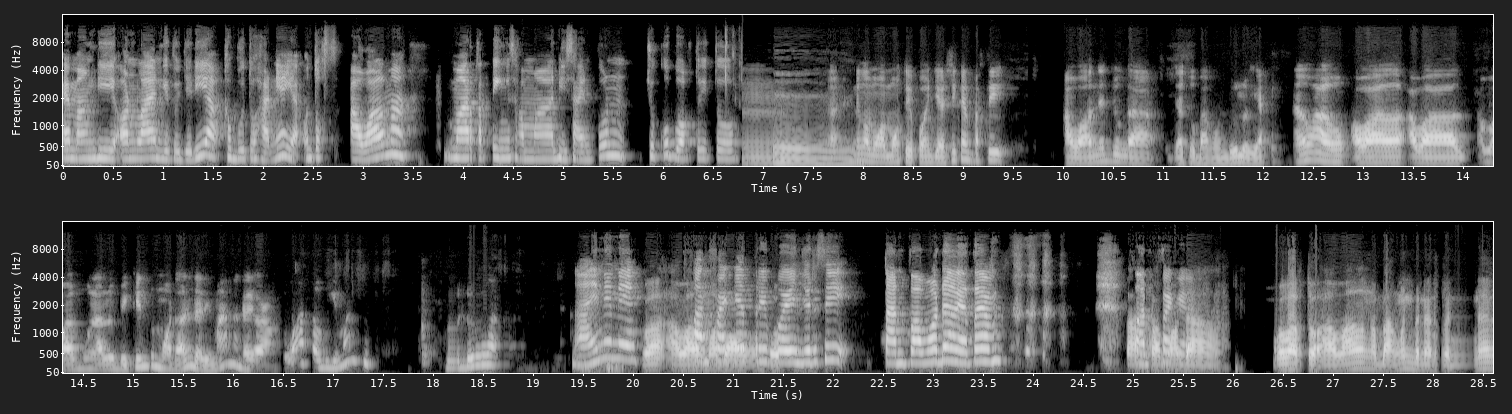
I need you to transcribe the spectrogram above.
Emang di online gitu. Jadi ya kebutuhannya ya untuk awal mah marketing sama desain pun cukup waktu itu. Hmm. Nah, ini ngomong-ngomong point jersey kan pasti awalnya juga jatuh bangun dulu ya. Lalu awal awal awal, awal mula lu bikin tuh modalnya dari mana? Dari orang tua atau gimana tuh? Berdua. Nah ini nih, gue awal fun fact-nya modal three untuk point jersey tanpa modal ya, Tem. tanpa fact ya. modal. Gue waktu awal ngebangun bener-bener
